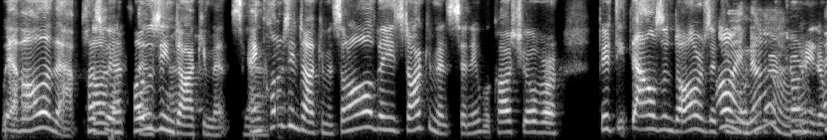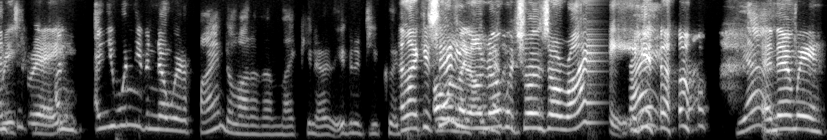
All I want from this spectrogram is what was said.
We have all of that. Plus, Oh, we have closing fantastic. documents and closing documents. And all these documents, Cindy, will cost you over fifty thousand dollars if Oh, you I know. an attorney to And recreate. And, and you wouldn't even know where to find a lot of them. Like, you know, even if you could. And like you oh, said, you like, don't yeah. know which ones are right. you know? Yeah. And then we,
